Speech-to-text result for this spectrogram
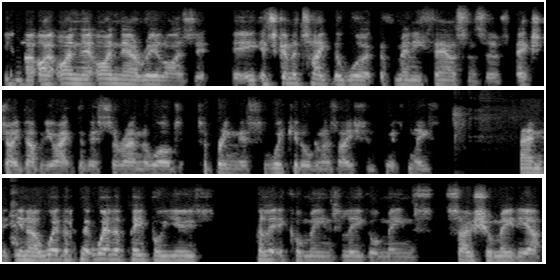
you know, I I now, I now realise it. It's going to take the work of many thousands of ex-JW activists around the world to bring this wicked organisation to its knees. And you know, whether whether people use political means, legal means, social media,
